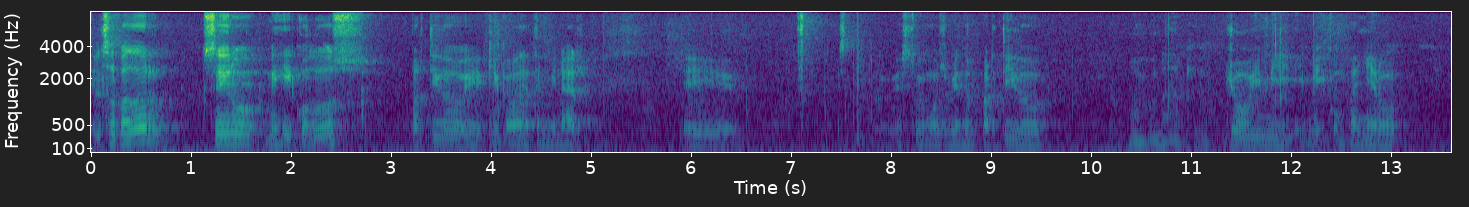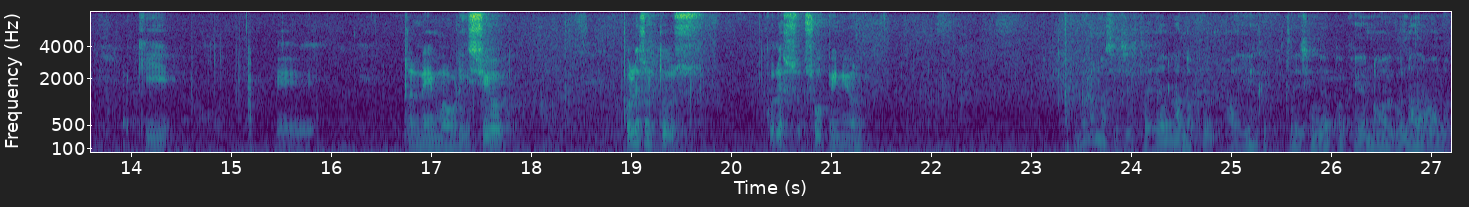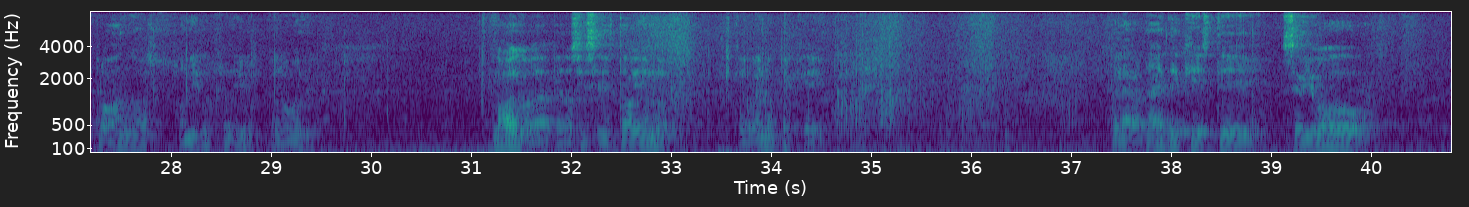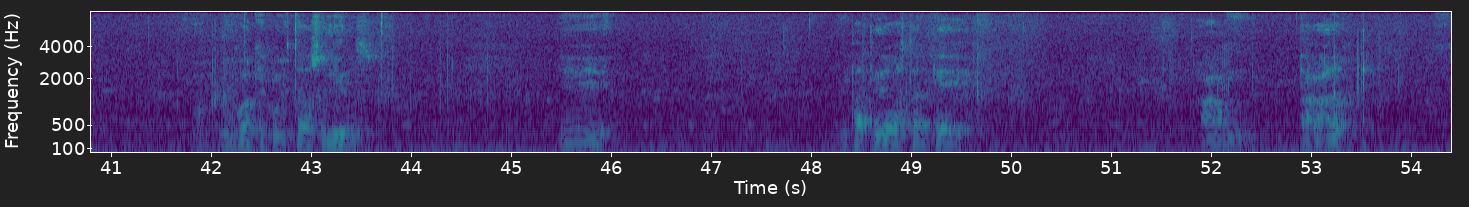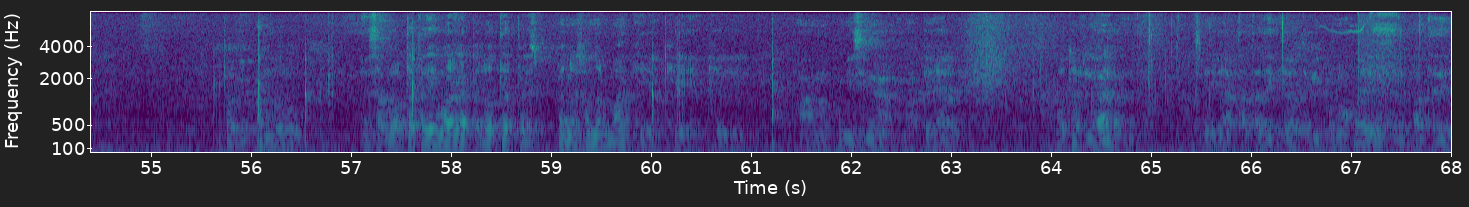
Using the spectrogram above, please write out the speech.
El Salvador 0, México 2, partido eh, que acaba de terminar. Eh, estuvimos viendo el partido. No oigo nada aquí. Yo y mi, y mi compañero aquí, eh, René Mauricio. ¿Cuáles son tus. ¿Cuál es su, su opinión? Bueno, no sé si estoy hablando, pero oye, lo que estoy diciendo es porque yo no oigo nada, bueno, probando sonidos, sonidos, pero bueno. No oigo, pero si se está oyendo, qué bueno, porque pues la verdad es de que este se vio mejor que con Estados Unidos. Eh, un partido bastante am, trabado, El Salvador trata de jugar la pelota, pues bueno, es normal que, um, comiencen a, pegar otro rival, eh, a tratar de que el otro equipo no juegue, eso es parte de,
